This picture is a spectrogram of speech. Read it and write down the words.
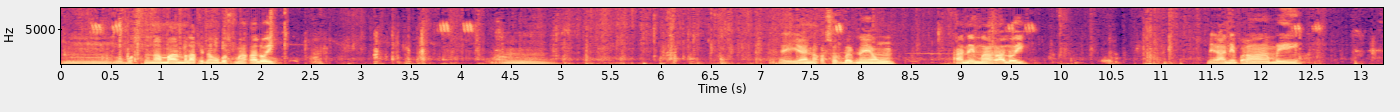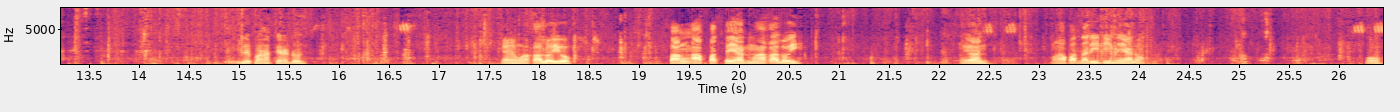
Hmm, ubos na naman. Malapit na ubos mga kaloy. Hmm. Ayan, nakasurvive na yung anim mga kaloy. May anim pa may ilan pa natira doon. Yan ang mga kaloy oh. Pang-apat na yan mga kaloy. Ayan. Mga apat na didi na yan oh. Oh.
